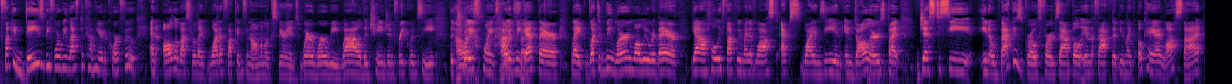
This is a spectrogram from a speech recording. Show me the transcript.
fucking days before we left to come here to Corfu. And all of us were like, what a fucking phenomenal experience. Where were we? Wow, the change in frequency, the how choice it, points. How, how did we get there? Like, what did we learn while we were there? Yeah, holy fuck, we might have lost X, Y, and Z in, in dollars, but just to see, you know, Becca's growth, for example, in the fact that being like, okay, I lost that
